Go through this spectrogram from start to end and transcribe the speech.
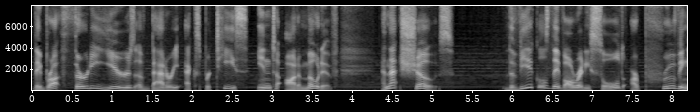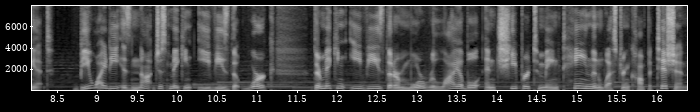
They brought 30 years of battery expertise into automotive, and that shows. The vehicles they've already sold are proving it. BYD is not just making EVs that work, they're making EVs that are more reliable and cheaper to maintain than Western competition.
